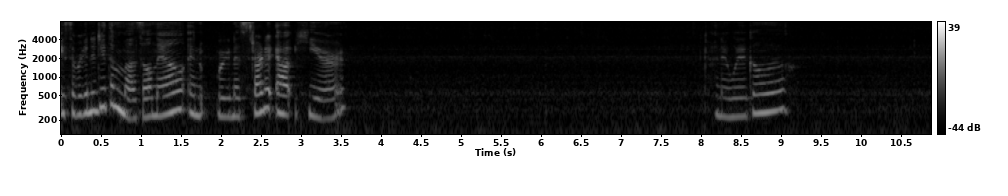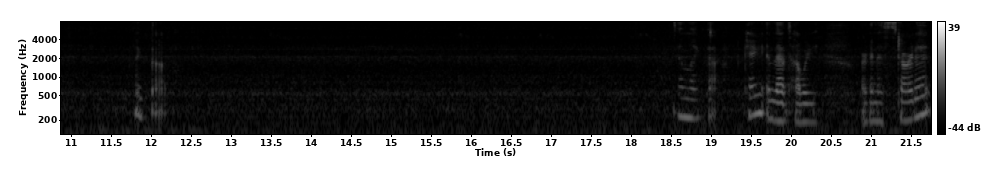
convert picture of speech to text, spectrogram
Okay, so we're going to do the muzzle now, and we're going to start it out here. Kind of wiggle like that. And like that, okay? And that's how we are going to start it.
